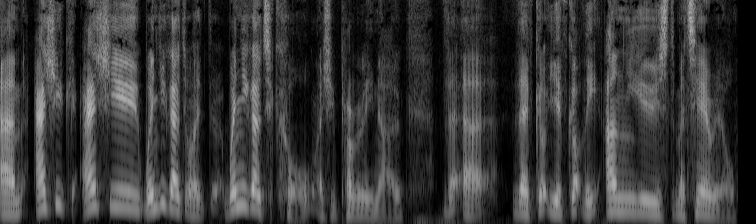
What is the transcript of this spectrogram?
um, as you as you when you go to when you go to court, as you probably know, the, uh, they've got you've got the unused material.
